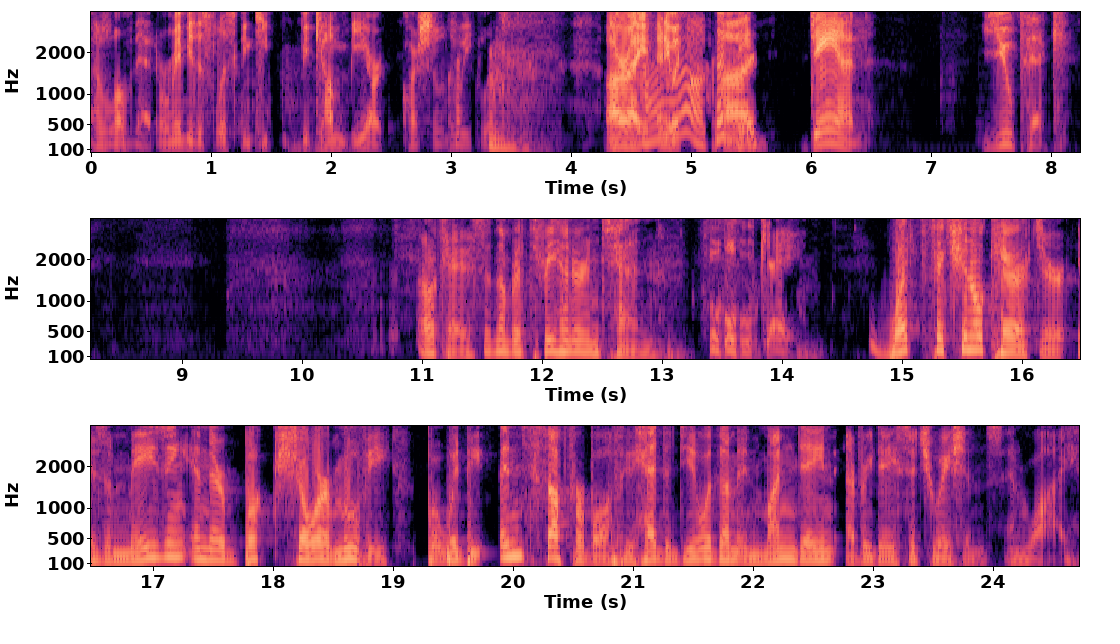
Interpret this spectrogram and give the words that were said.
I love that. Or maybe this list can keep become be our question of the week list. All right. I don't Anyway, know, could uh, be. Dan, you pick. Okay, this is number 310. okay. What fictional character is amazing in their book, show, or movie, but would be insufferable if you had to deal with them in mundane, everyday situations, and why?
